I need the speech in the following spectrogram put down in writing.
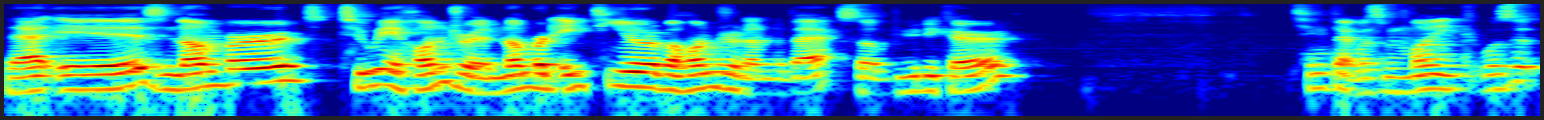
That is numbered to 100, numbered 18 out of 100 on the back, so beauty card. I think that was Mike, was it?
